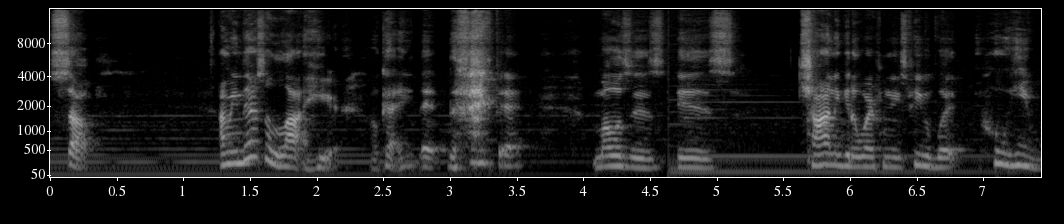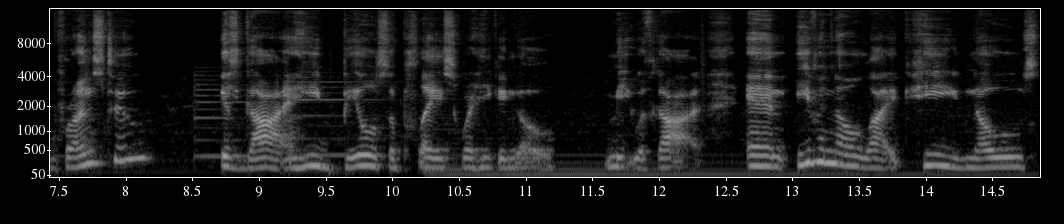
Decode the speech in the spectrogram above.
So, I mean, there's a lot here, okay? That the fact that Moses is trying to get away from these people, but who he runs to is God, and he builds a place where he can go meet with God. And even though like he knows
